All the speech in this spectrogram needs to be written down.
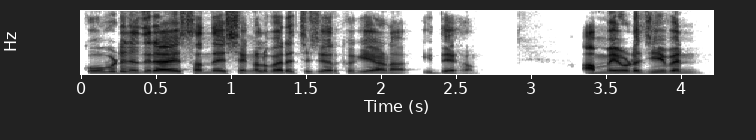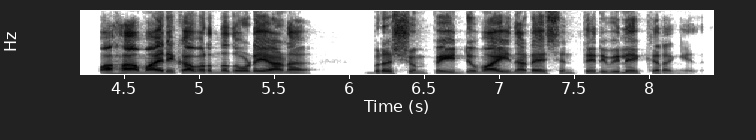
കോവിഡിനെതിരായ സന്ദേശങ്ങൾ വരച്ച് ചേർക്കുകയാണ് ഇദ്ദേഹം. അമ്മയുടെ ജീവൻ മഹാമാരി കവർന്നതോടെയാണ് ബ്രഷും പെയിന്റുമായി നടേശൻ തെരുവിലേക്ക് ഇറങ്ങിയത്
